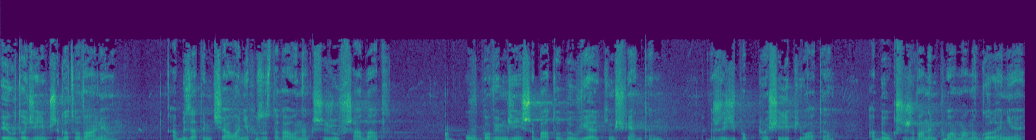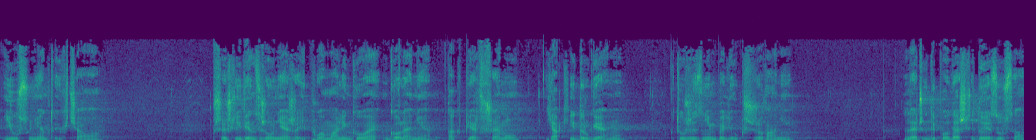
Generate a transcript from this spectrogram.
Był to dzień przygotowania, aby zatem ciała nie pozostawały na krzyżu w szabat. Ów bowiem dzień szabatu był wielkim świętem. Żydzi poprosili Piłata, aby ukrzyżowanym połamano golenie i usunięto ich ciała. Przyszli więc żołnierze i połamali golenie, tak pierwszemu, jak i drugiemu, którzy z nim byli ukrzyżowani. Lecz gdy podeszli do Jezusa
